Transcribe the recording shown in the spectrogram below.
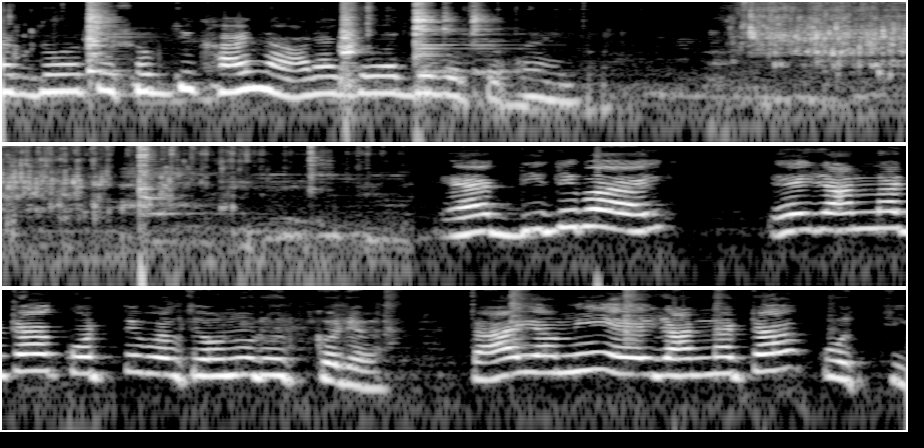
এক দোয়া তো সবজি খায় না, আর এক দোয়া দেবো তো। এক দিদিভাই এই রান্নাটা করতে বলছে অনুরোধ করে। তাই আমি এই রান্নাটা করছি।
